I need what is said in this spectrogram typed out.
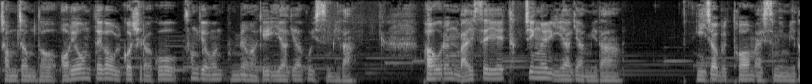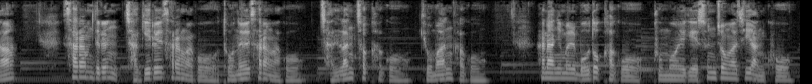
점점 더 어려운 때가 올 것이라고 성경은 분명하게 이야기하고 있습니다. 바울은 말세의 특징을 이야기합니다. 2절부터 말씀입니다. 사람들은 자기를 사랑하고 돈을 사랑하고 잘난 척하고 교만하고 하나님을 모독하고 부모에게 순종하지 않고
